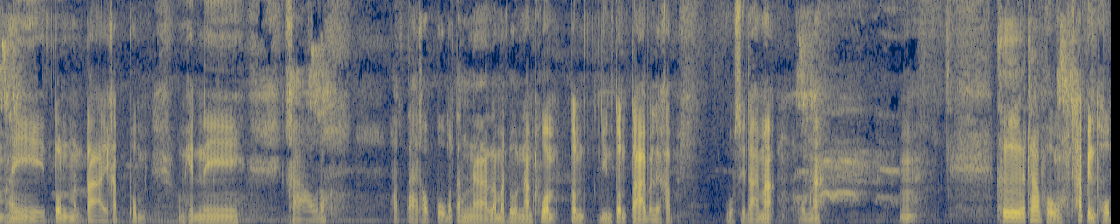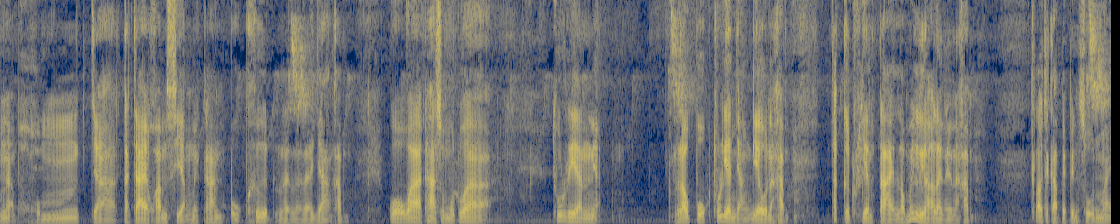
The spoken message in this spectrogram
ำให้ต้นมันตายครับ ผมผมเห็นในข่าวเนาะภาคใต้เขาปลูกมาตั้งนานแล้วมาโดนน้ำท่วมต้นยืนต้นตายไปเลยครับโอ้เสียดายมากผมนะ อืม คือถ้าผมถ้าเป็นผมเนี่ยผมจะกระจายความเสี่ยงในการปลูกพืชหลายๆอย่างครับ กลัวว่าถ้าสมมุติว่าทุเรียนเนี่ยเราปลูกทุเรียนอย่างเดียวนะครับ ถ้าเกิดทุเรียนตายเราไม่เหลืออะไรเลยนะครับ เราจะกลับไปเป็นศูนย์ใหม่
